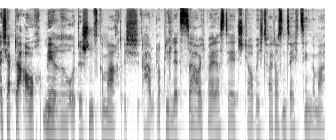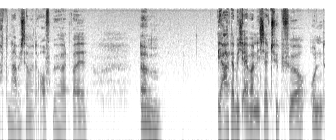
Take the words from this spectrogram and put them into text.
ich habe da auch mehrere Auditions gemacht. Ich glaube, die letzte habe ich bei der Stage, glaube ich, 2016 gemacht. Dann habe ich damit aufgehört, weil ähm, ja, da bin ich einfach nicht der Typ für. Und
